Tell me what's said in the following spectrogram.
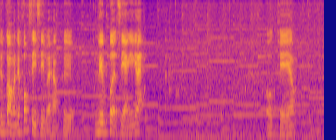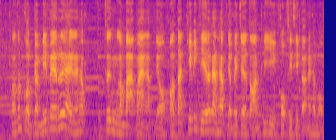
จนกว่ามันจะครบ 40เลยครับ คือ ลืมเปิดเสียงอีกแหละ โอเคครับ เราต้องกดแบบนี้ไปเรื่อยนะครับ ซึ่งลำบากมากครับ เดี๋ยวขอตัดคลิปอีกทีแล้วกันครับ เดี๋ยวไปเจอตอนที่ครบ 40 แล้วนะครับผม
